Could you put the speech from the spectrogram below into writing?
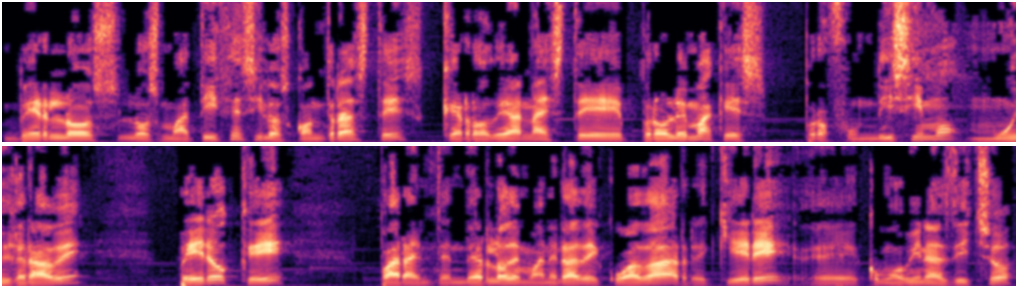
ver los, los matices y los contrastes que rodean a este problema que es profundísimo, muy grave, pero que para entenderlo de manera adecuada requiere, eh, como bien has dicho,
